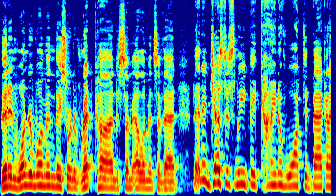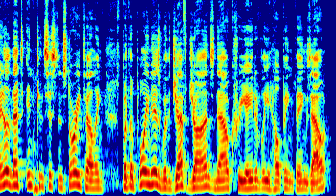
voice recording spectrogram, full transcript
Then in Wonder Woman, they sort of retconned some elements of that. Then in Justice League, they kind of walked it back. And I know that that's inconsistent storytelling, but the point is, with Geoff Johns now creatively helping things out,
